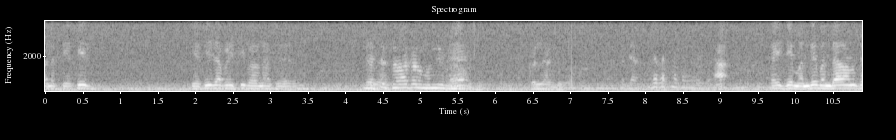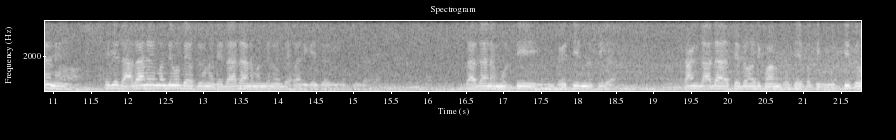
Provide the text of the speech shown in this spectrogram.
અને તેથી જ તેથી જ આપણી શી ભાવના છે? હે? કઈ જે મંદિર બંધાવાનું છે ને જે દાદાને મંદિરમાં બેસવું નથી. દાદાને મંદિરમાં બેસવાની કઈ જરૂર નથી દાદાને મૂર્તિ જોઈતી જ નથી કારણ કે દાદા હશે તો મારી કામ થશે. પછી મૂર્તિ તો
